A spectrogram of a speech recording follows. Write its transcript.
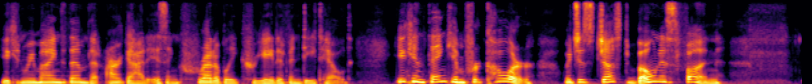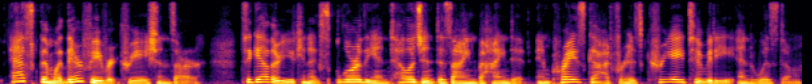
you can remind them that our God is incredibly creative and detailed. You can thank Him for color, which is just bonus fun. Ask them what their favorite creations are. Together, you can explore the intelligent design behind it and praise God for His creativity and wisdom.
